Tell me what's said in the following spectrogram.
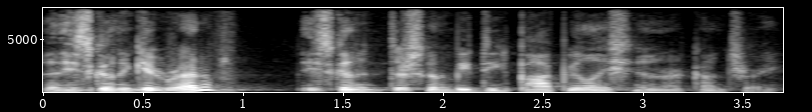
and He's going to get rid of. He's to. There's going to be depopulation in our country.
